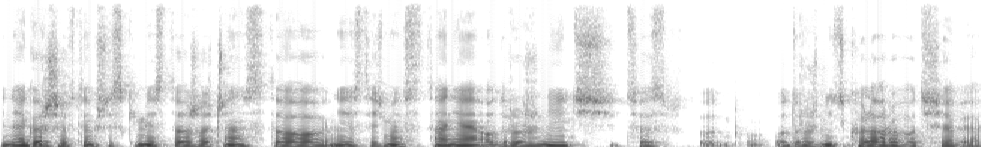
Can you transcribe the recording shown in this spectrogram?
I najgorsze w tym wszystkim jest to, że często nie jesteśmy w stanie odróżnić, co jest, odróżnić kolorów od siebie.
